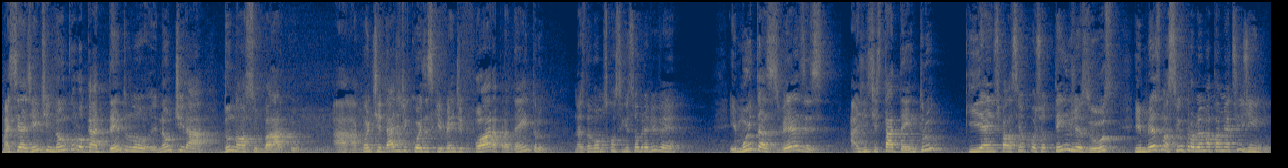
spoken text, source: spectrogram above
Mas se a gente não colocar dentro, não tirar do nosso barco a, a quantidade de coisas que vem de fora para dentro, nós não vamos conseguir sobreviver. E muitas vezes a gente está dentro que a gente fala assim, poxa, eu tenho Jesus e mesmo assim o problema está me atingindo.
